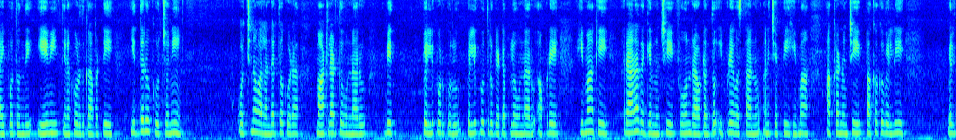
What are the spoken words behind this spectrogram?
అయిపోతుంది. ఏమీ తినకూడదు కాబట్టి ఇద్దరూ కూర్చొని వచ్చిన వాళ్ళందరితో కూడా మాట్లాడుతూ ఉన్నారు. విత్ పెళ్ళి కొడుకులు పెళ్ళి కూతురు గెటప్లో ఉన్నారు. అప్పుడే హిమాకి రానా దగ్గర నుంచి ఫోన్ రావడంతో ఇప్పుడే వస్తాను అని చెప్పి హిమ అక్కడి నుంచి పక్కకు వెళ్ళి వెల్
